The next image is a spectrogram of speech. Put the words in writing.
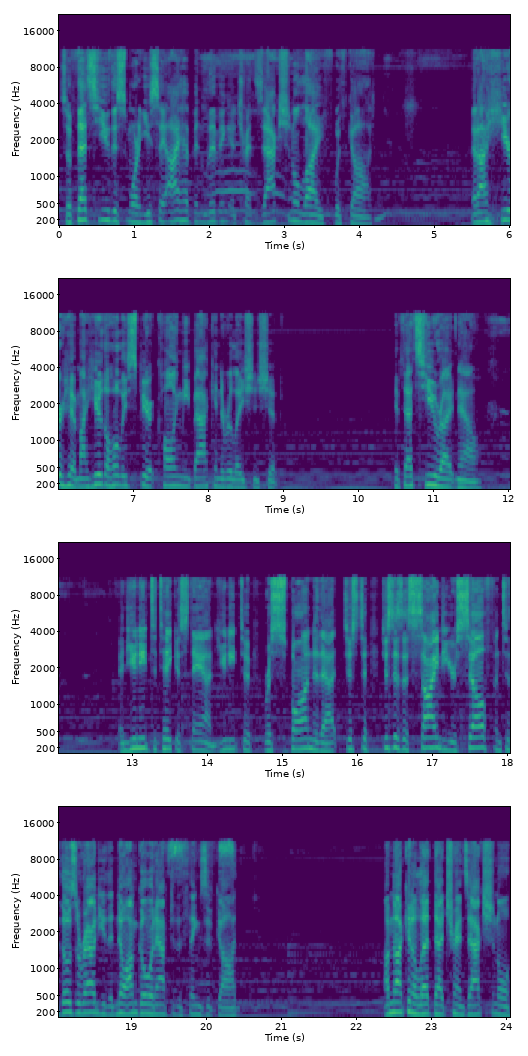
So if that's you this morning, you say, I have been living a transactional life with God. And I hear Him, I hear the Holy Spirit calling me back into relationship. If that's you right now, and you need to take a stand, you need to respond to that just, to, just as a sign to yourself and to those around you that no, I'm going after the things of God. I'm not going to let that transactional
